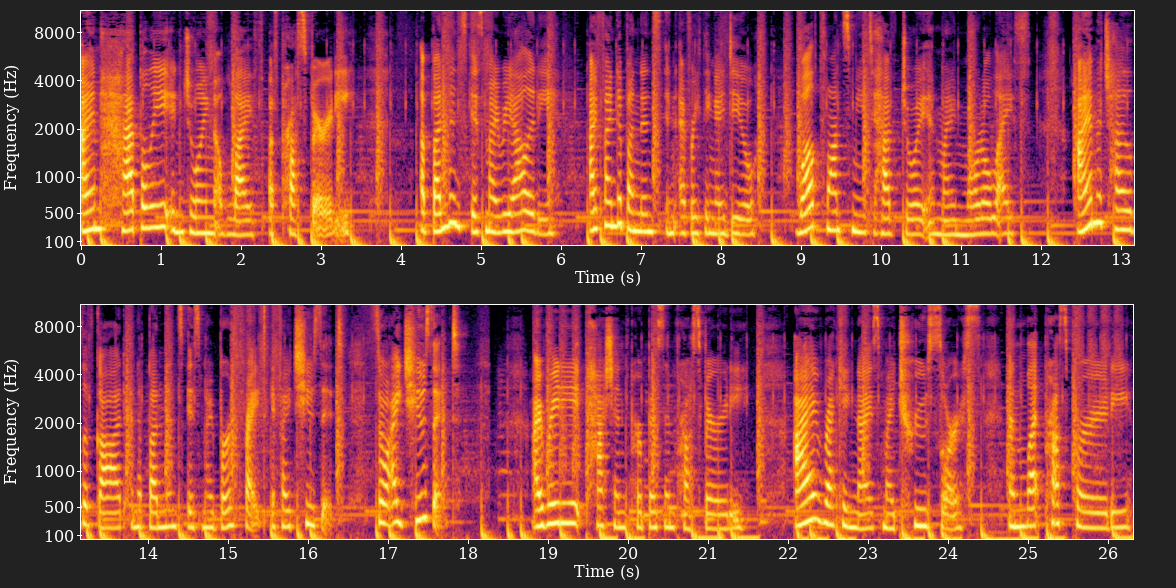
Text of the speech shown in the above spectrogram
I am happily enjoying a life of prosperity. Abundance is my reality. I find abundance in everything I do. Wealth wants me to have joy in my mortal life. I am a child of God, and abundance is my birthright if I choose it. So I choose it. I radiate passion, purpose, and prosperity. I recognize my true source and let prosperity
